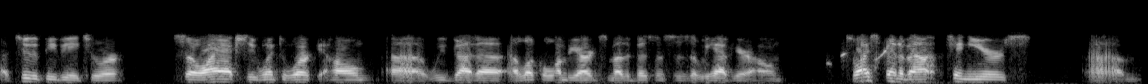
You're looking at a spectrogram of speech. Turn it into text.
uh, to the PBA tour. So I actually went to work at home. Uh, we've got a, a local lumberyard and some other businesses that we have here at home. So I spent about 10 years um,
